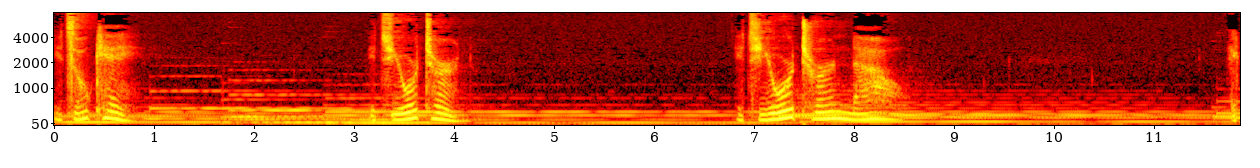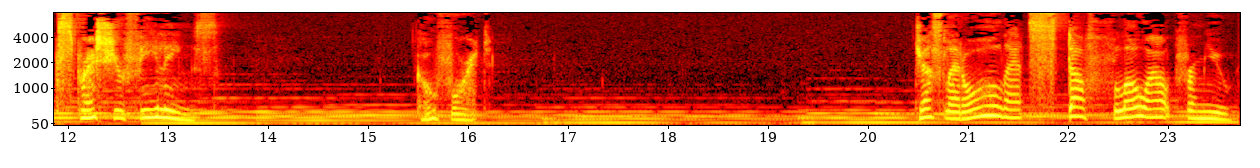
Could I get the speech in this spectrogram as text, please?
It's okay. It's your turn. It's your turn now. Express your feelings. Go for it. Just let all that stuff flow out from you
